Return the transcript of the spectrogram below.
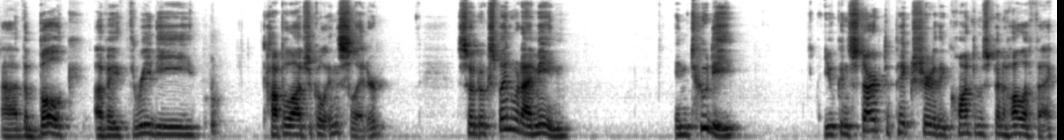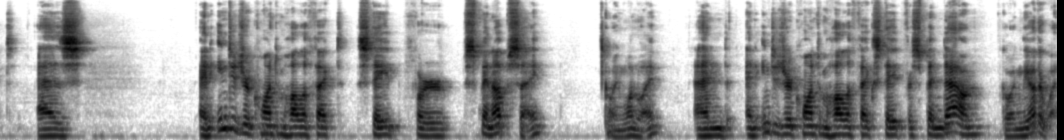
uh, the bulk of a 3D topological insulator. So to explain what I mean, in 2D, you can start to picture the quantum spin Hall effect as an integer quantum Hall effect state for spin up, say, going one way, and an integer quantum Hall effect state for spin down, going the other way.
